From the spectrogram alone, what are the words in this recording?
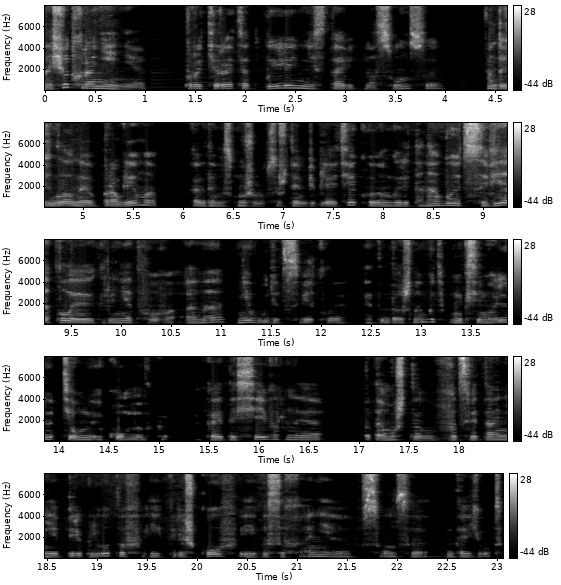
Насчет хранения. Протирать от пыли, не ставить на солнце. Ну, то есть главная проблема, когда мы с мужем обсуждаем библиотеку, и он говорит, она будет светлая. Я говорю, нет, Вова, она не будет светлая. Это должна быть максимально темная комнатка. Какая-то северная, потому что выцветание переплетов и корешков и высыхание солнце дает.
